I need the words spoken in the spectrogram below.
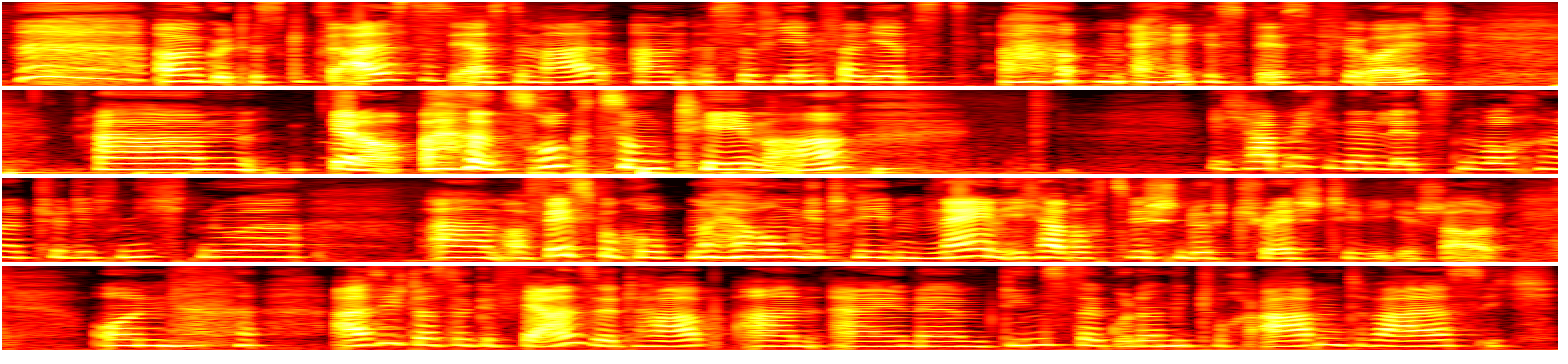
Aber gut, es gibt für alles das erste Mal. Ähm, ist auf jeden Fall jetzt äh, um einiges besser für euch. Ähm, genau, zurück zum Thema. Ich habe mich in den letzten Wochen natürlich nicht nur ähm, auf Facebook-Gruppen herumgetrieben, nein, ich habe auch zwischendurch Trash-TV geschaut. Und als ich das so gefernseht habe, an einem Dienstag oder Mittwochabend war es, ich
